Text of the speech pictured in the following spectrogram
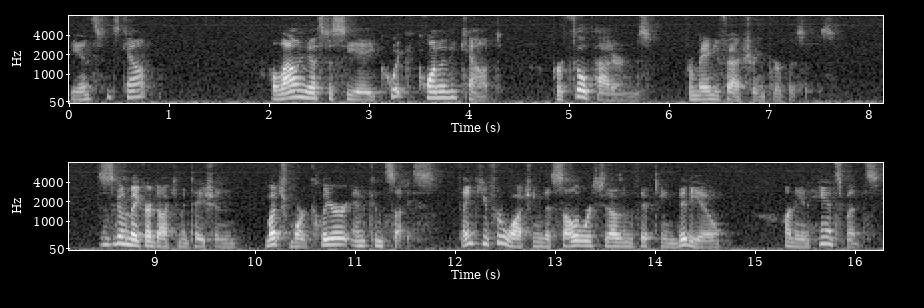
the instance count allowing us to see a quick quantity count for fill patterns for manufacturing purposes. This is going to make our documentation much more clear and concise. Thank you for watching the SOLIDWORKS 2015 video on the enhancements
